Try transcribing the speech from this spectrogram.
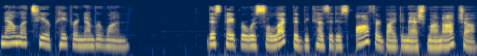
Now let's hear paper number one. This paper was selected because it is authored by Dinesh Manocha,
